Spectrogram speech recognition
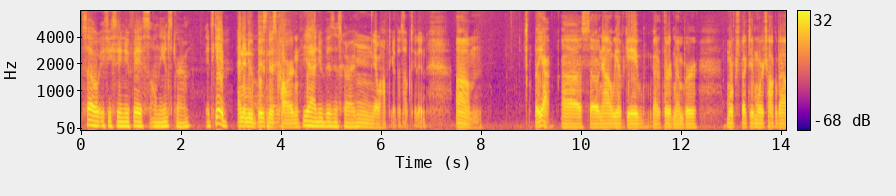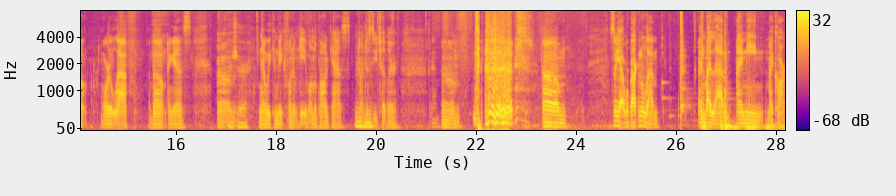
So if you see a new face on the Instagram, it's Gabe. and a new business Okay. card. Yeah, a new business card. Mm, yeah, we'll have to get those updated. Um, but yeah, uh, so now we have Gabe. We got a third member. More perspective, more to talk about, more to laugh about, I guess. Um, For sure. Now we can make fun of Gabe on the podcast, not Mhm. just each other. Um, um, so yeah, we're back in the lab, and by lab I mean my car.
